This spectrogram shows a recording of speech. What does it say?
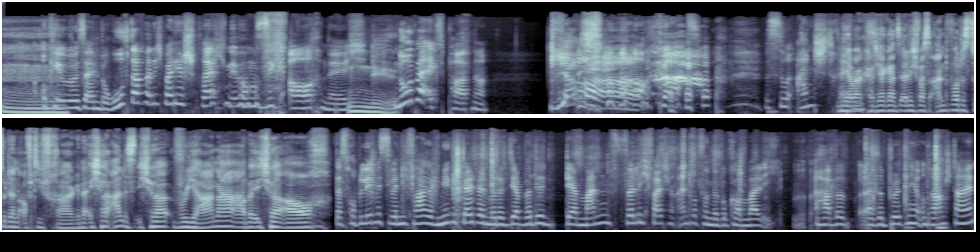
-mm. Okay, über seinen Beruf darf man nicht bei dir sprechen, über Musik auch nicht. Nö. Nur über Ex-Partner. Ja! Oh Gott. Bist du anstrengend. Ja, aber Katja, ganz ehrlich, was antwortest du denn auf die Frage? Na, ich höre alles. Ich höre Rihanna, aber ich höre auch. das Problem ist, wenn die Frage mir gestellt werden würde, der würde der Mann völlig falschen Eindruck von mir bekommen, weil ich habe also Britney und Rammstein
